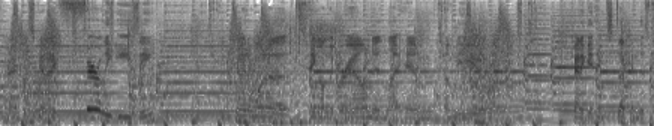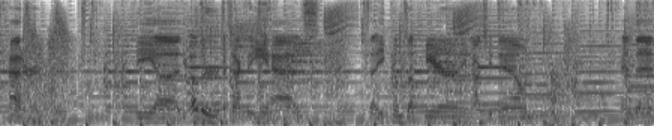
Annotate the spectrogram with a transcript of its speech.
Alright, this guy fairly easy. You kind of want to hang on the ground and let him come to you. Kind of get him stuck in this pattern. The, uh, the other attack that he has that he comes up here, he knocks you down, and then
